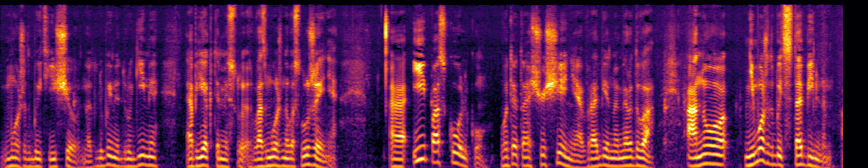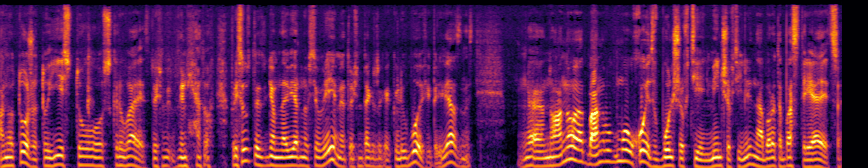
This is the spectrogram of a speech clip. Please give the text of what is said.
может быть еще, над любыми другими объектами возможного служения. А, и поскольку вот это ощущение в рабе номер два, оно не может быть стабильным, оно тоже то есть, то скрывает. То есть, вернее, оно присутствует в нем, наверное, все время, точно так же, как и любовь и привязанность. Э, но оно, оно уходит в больше в тень, меньше в тень, или наоборот обостряется.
